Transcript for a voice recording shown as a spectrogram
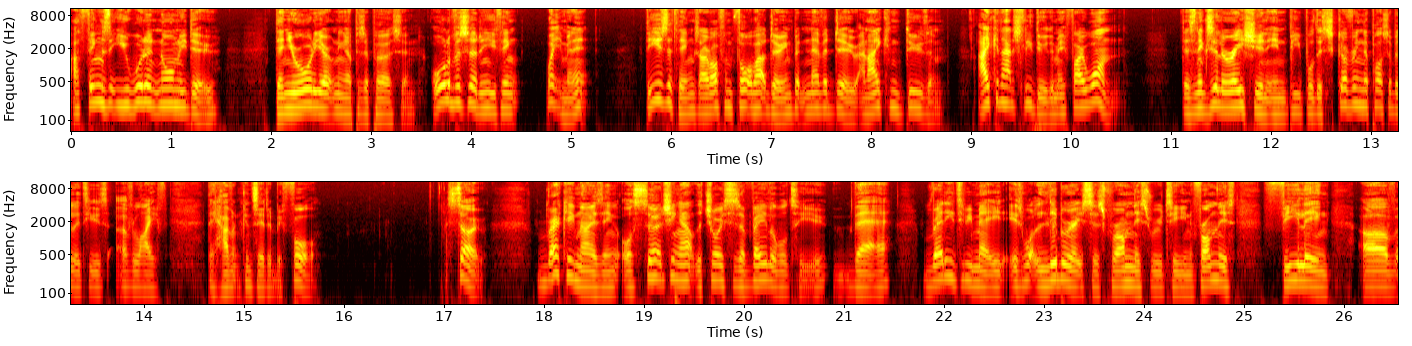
are things that you wouldn't normally do, then you're already opening up as a person. All of a sudden, you think, wait a minute, these are things I've often thought about doing but never do, and I can do them. I can actually do them if I want. There's an exhilaration in people discovering the possibilities of life they haven't considered before. So, recognizing or searching out the choices available to you there, ready to be made, is what liberates us from this routine, from this feeling of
